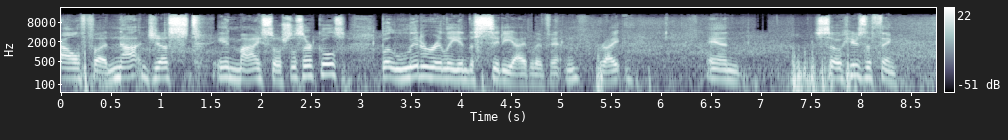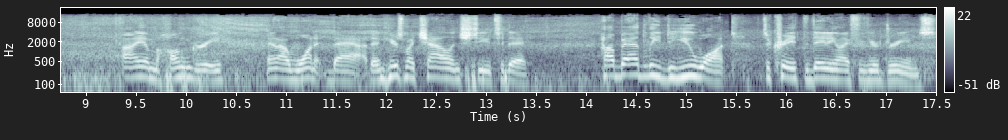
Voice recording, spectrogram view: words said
alpha, not just in my social circles, but literally in the city I live in, right? And so here's the thing I am hungry and I want it bad. And here's my challenge to you today How badly do you want to create the dating life of your dreams?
